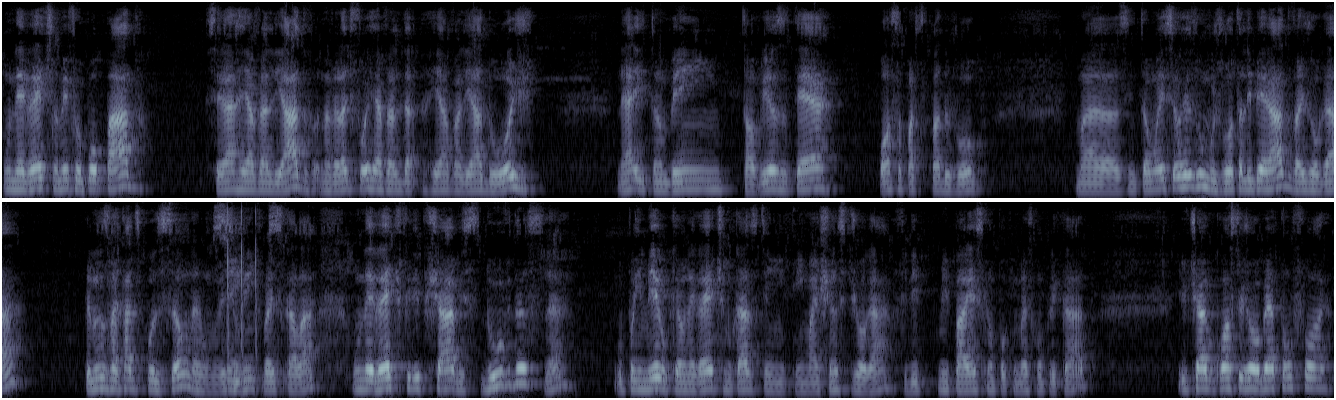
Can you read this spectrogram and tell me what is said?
O Negrete também foi poupado, será reavaliado, na verdade foi reavaliado hoje, né? E também talvez até possa participar do jogo. Mas então esse é o resumo. O João está liberado, vai jogar, pelo menos vai estar à disposição, né? Vamos ver se o Link vai escalar. O Negrete Felipe Chaves, dúvidas, né? O primeiro, que é o Negrete, no caso, tem, tem mais chance de jogar. O Felipe me parece que é um pouquinho mais complicado. E o Thiago Costa e o João Roberto estão fora.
